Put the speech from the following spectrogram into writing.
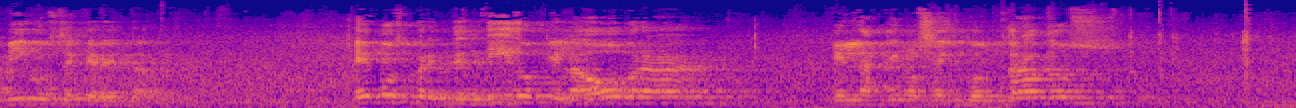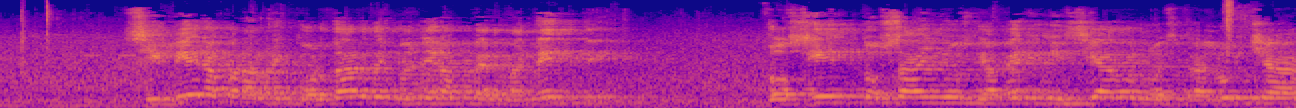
amigos de Querétaro. Hemos pretendido que la obra en la que nos encontramos sirviera para recordar de manera permanente 200 años de haber iniciado nuestra lucha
